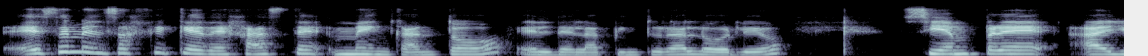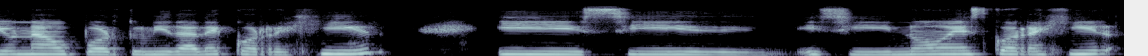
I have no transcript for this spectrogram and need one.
ese mensaje que dejaste me encantó, el de la pintura al óleo. Siempre hay una oportunidad de corregir y si, y si no es corregir,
